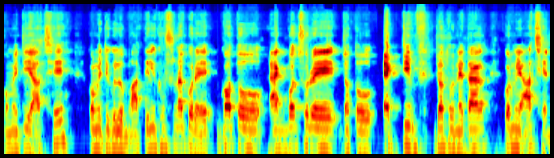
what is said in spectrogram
কমিটি আছে কমিটিগুলো বাতিল ঘোষণা করে গত এক বছরে যত অ্যাক্টিভ যত নেতা কর্মী আছেন,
